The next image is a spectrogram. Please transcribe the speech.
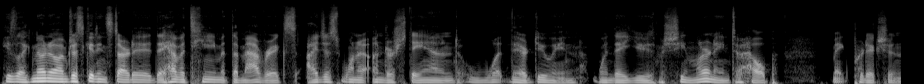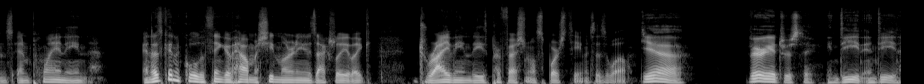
He's like, "No, no, I'm just getting started. They have a team at the Mavericks. I just want to understand what they're doing when they use machine learning to help make predictions and planning." And that's kind of cool to think of how machine learning is actually like driving these professional sports teams as well. Yeah, very interesting. Indeed, indeed.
